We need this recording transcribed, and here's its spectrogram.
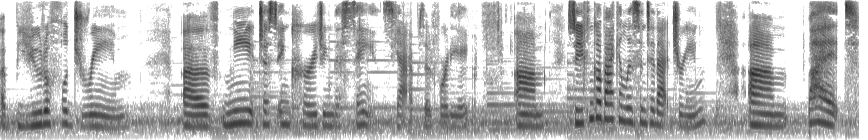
a beautiful dream of me just encouraging the saints. Yeah, episode 48. Um, so you can go back and listen to that dream. Um, but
